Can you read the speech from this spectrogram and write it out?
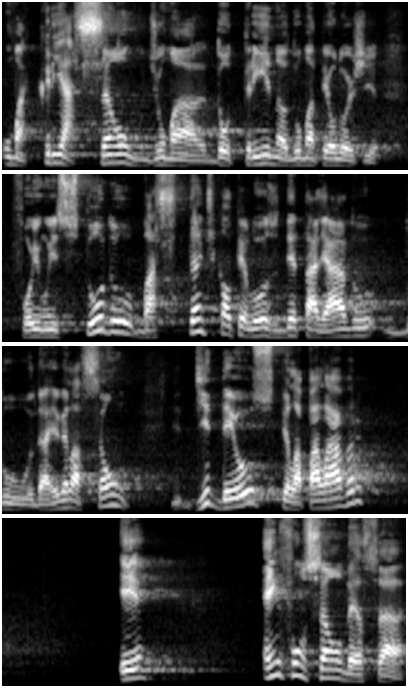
uma criação de uma doutrina, de uma teologia. Foi um estudo bastante cauteloso, detalhado do, da revelação de Deus pela palavra e em função dessa,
